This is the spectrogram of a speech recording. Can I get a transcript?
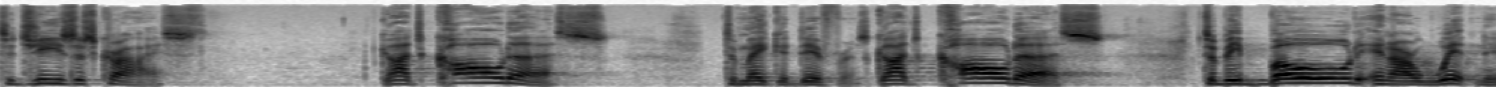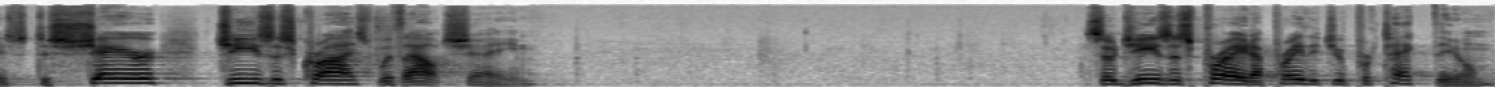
to Jesus Christ. God's called us to make a difference. God's called us to be bold in our witness, to share Jesus Christ without shame. So Jesus prayed, I pray that you protect them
